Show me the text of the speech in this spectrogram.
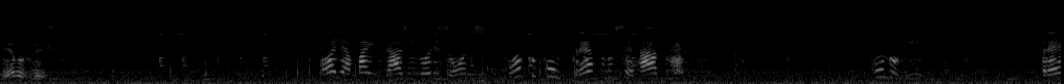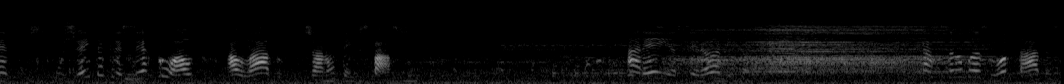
menos lixo. Olha a paisagem no horizonte. Quanto concreto no cerrado. Condomínios, prédios. O jeito é crescer para o alto. Ao lado já não tem espaço. Areia, cerâmica. Caçambas lotadas.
